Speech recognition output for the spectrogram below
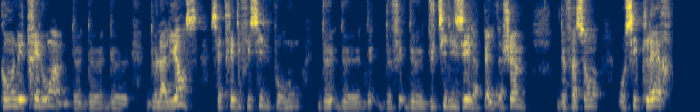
comme on est très loin de, de, de, de l'alliance, c'est très difficile pour nous d'utiliser de, de, l'appel d'Hachem de façon aussi claire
